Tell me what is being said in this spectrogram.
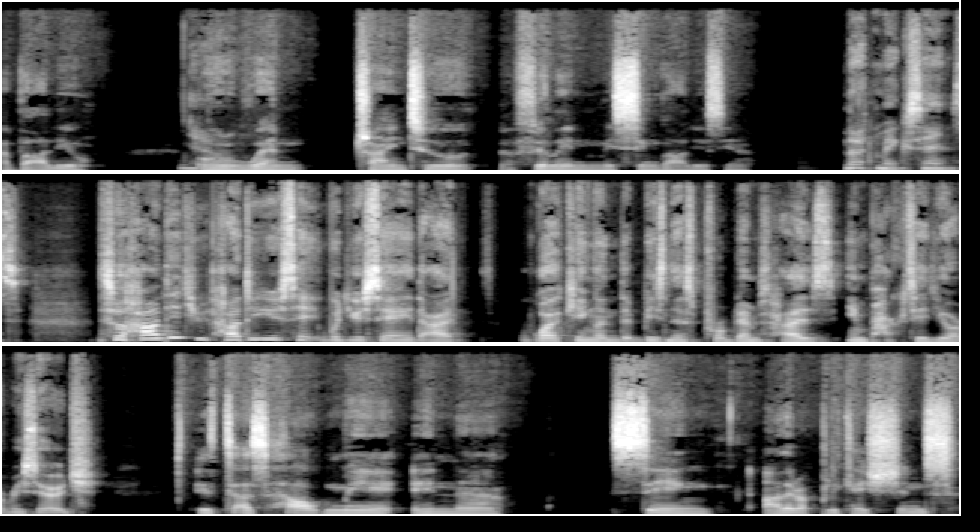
a value yeah. or when trying to fill in missing values. Yeah. That makes sense. So how did you, how do you say, would you say that working on the business problems has impacted your research? It has helped me in uh, seeing other applications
